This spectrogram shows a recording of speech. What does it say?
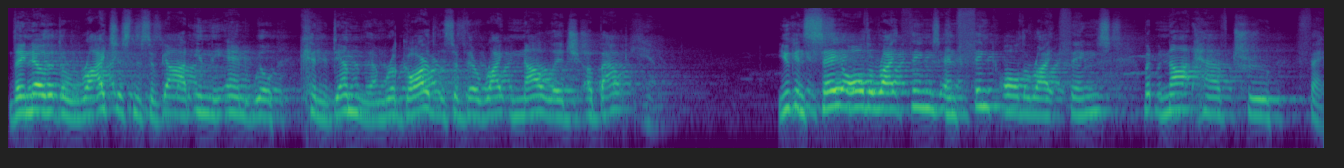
They know that the righteousness of God in the end will condemn them, regardless of their right knowledge about Him. You can say all the right things and think all the right things, but not have true faith.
